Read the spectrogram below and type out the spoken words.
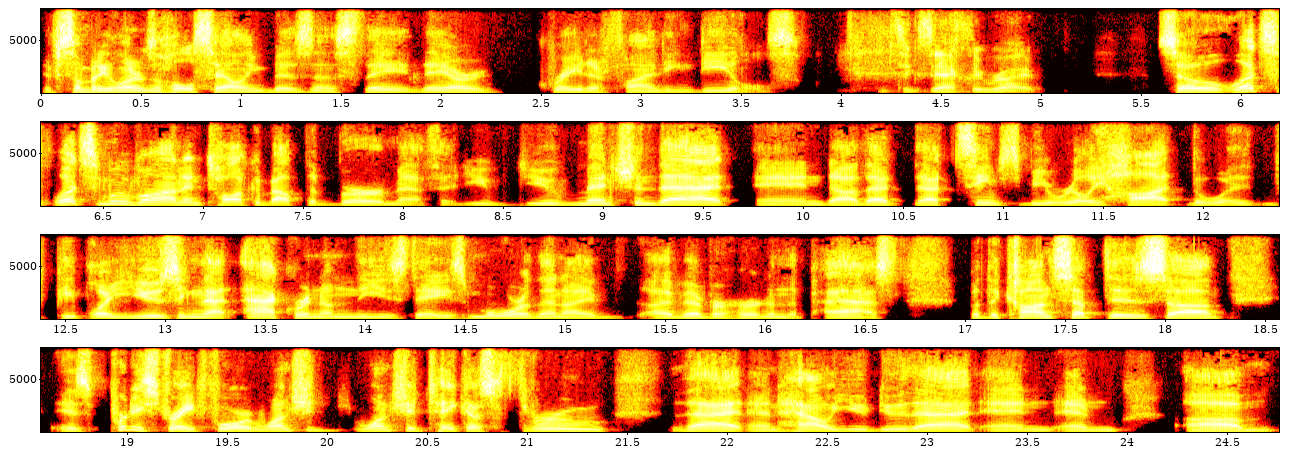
if somebody learns a wholesaling business, they they are great at finding deals. That's exactly right. So let's let's move on and talk about the BRRRR method. You you mentioned that, and uh, that that seems to be really hot. The way people are using that acronym these days more than I've I've ever heard in the past. But the concept is uh, is pretty straightforward. Why don't you why don't you take us through that and how you do that, and and um,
